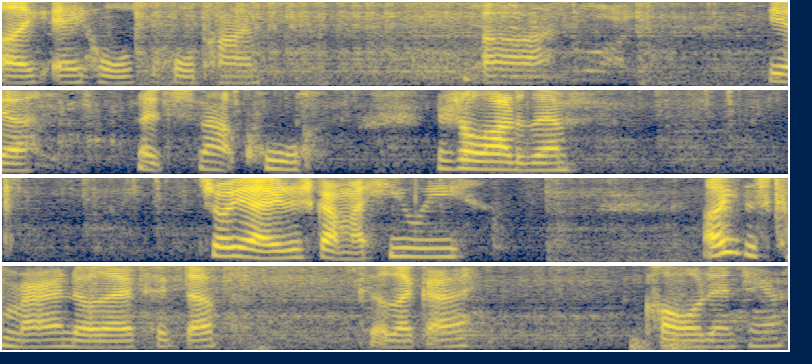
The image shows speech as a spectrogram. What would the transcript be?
like a holes the whole time. Uh, yeah, it's not cool. There's a lot of them. So yeah, I just got my Huey. I like this commando that I picked up. Kill that guy. Call it in here.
